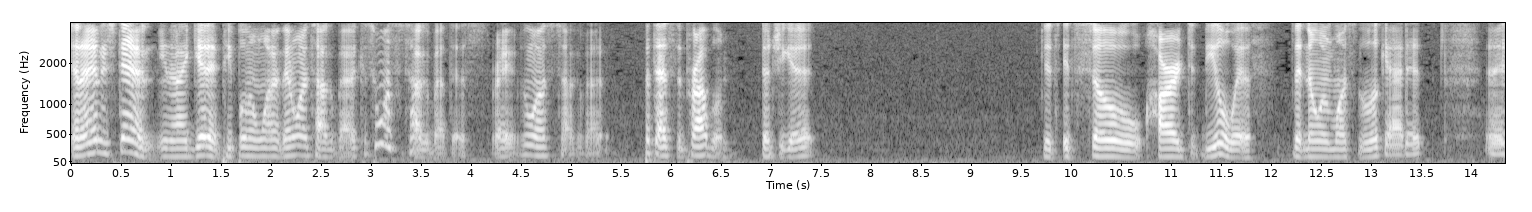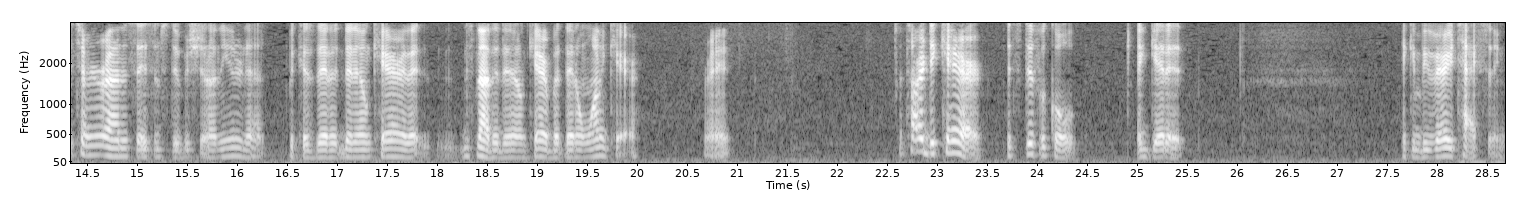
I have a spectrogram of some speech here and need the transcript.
And I understand, you know, I get it. People don't want to, they don't want to talk about it because who wants to talk about this, right? Who wants to talk about it? But that's the problem. Don't you get it? It's it's so hard to deal with that no one wants to look at it and they turn around and say some stupid shit on the internet because they they don't care that it's not that they don't care, but they don't want to care, right? It's hard to care. It's difficult. I get it. It can be very taxing,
